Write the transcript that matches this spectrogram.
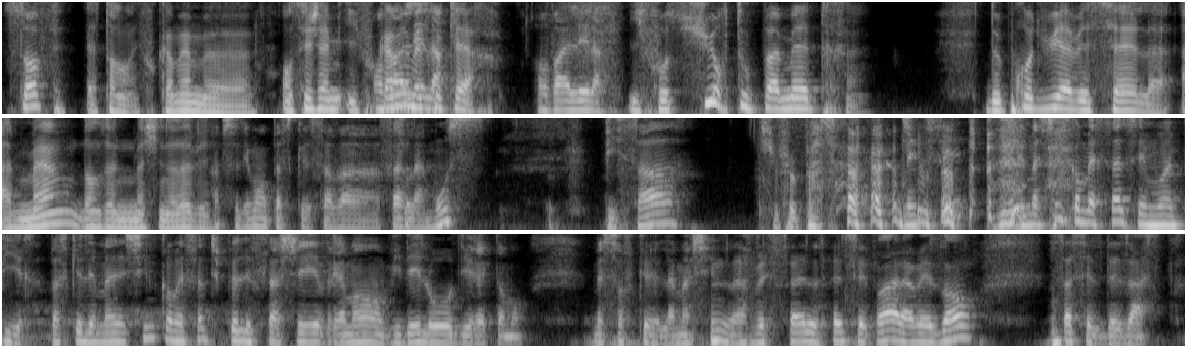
Sauf, attends, il faut quand même, euh, on sait jamais, il faut On quand même être là. clair. On va aller là. Il faut surtout pas mettre de produits à vaisselle à main dans une machine à laver. Absolument, parce que ça va faire la mousse. Puis ça, Tu veux pas ça. mais tu sais, les machines commerciales, c'est moins pire. Parce que les machines commerciales, tu peux les flasher, vraiment vider l'eau directement. Mais sauf que la machine, la vaisselle, chez toi, à la maison, ça, c'est le désastre.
